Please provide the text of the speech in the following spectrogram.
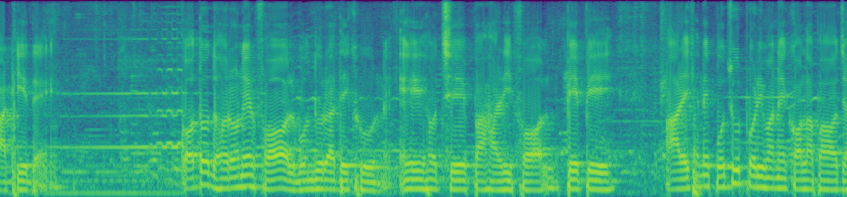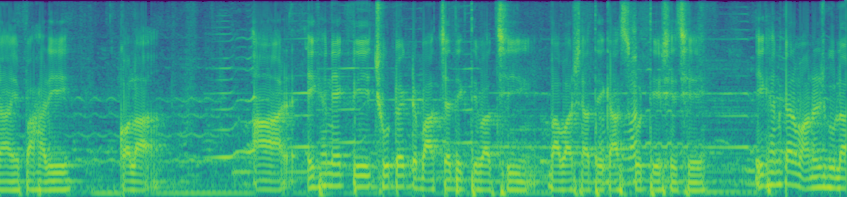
পাঠিয়ে দেয়। কত ধরনের ফল বন্ধুরা দেখুন। এই হচ্ছে পাহাড়ি ফল, পেঁপে, আর এখানে প্রচুর পরিমাণে কলা পাওয়া যায়, পাহাড়ি কলা। আর এখানে একটি ছোট একটা বাচ্চা দেখতে পাচ্ছি, বাবার সাথে কাজ করতে এসেছে। এখানকার মানুষগুলা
